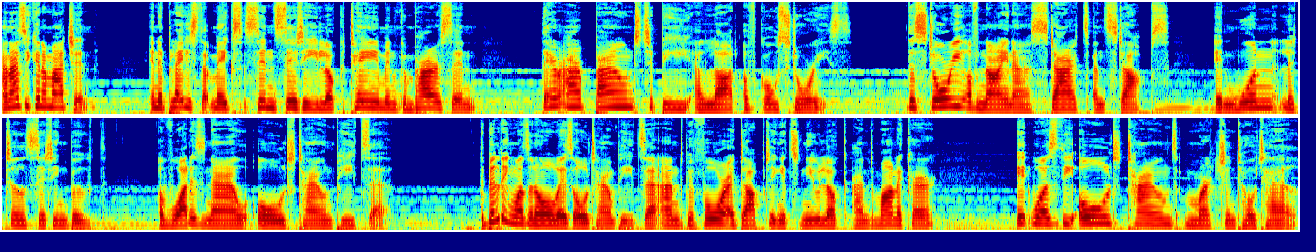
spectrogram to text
And as you can imagine, in a place that makes Sin City look tame in comparison, there are bound to be a lot of ghost stories. The story of Nina starts and stops in one little sitting booth of what is now Old Town Pizza. The building wasn't always Old Town Pizza, and before adopting its new look and moniker, it was the Old Town's Merchant Hotel.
